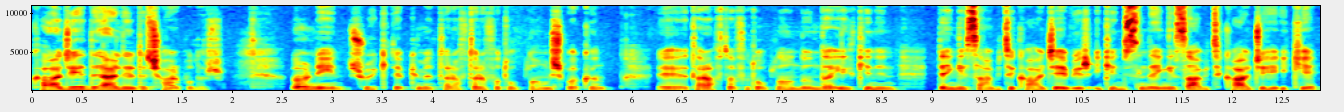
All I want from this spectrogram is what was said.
KC değerleri de çarpılır. Örneğin şu iki tepkime taraf tarafa toplanmış bakın. E, taraf tarafa toplandığında ilkinin denge sabiti KC1, ikincisinin denge sabiti KC2.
